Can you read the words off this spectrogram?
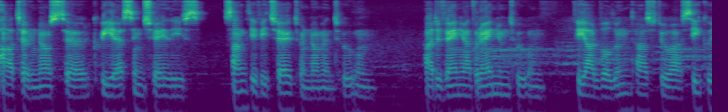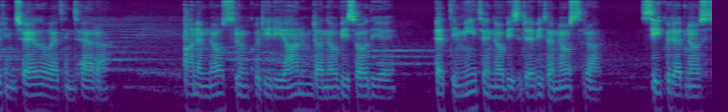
Pater noster, qui es in celis, sanctificetur nomen tuum, adveniat regnum tuum, fiat voluntas tua sicut in cielo et in terra. Panem nostrum quotidianum da nobis odie, et dimite nobis debita nostra, sicut et nos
